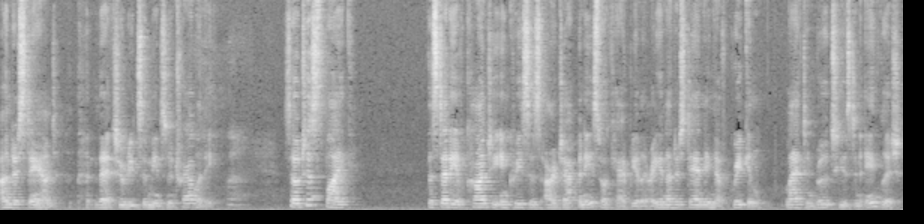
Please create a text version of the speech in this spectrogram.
understand that churitsu means neutrality. So just like the study of kanji increases our Japanese vocabulary and understanding of Greek and Latin roots used in English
